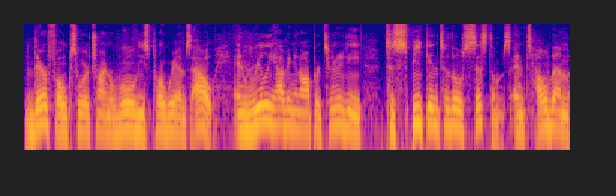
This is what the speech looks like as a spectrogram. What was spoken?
their folks who are trying to roll these programs out and really having an opportunity to speak into those systems and tell them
